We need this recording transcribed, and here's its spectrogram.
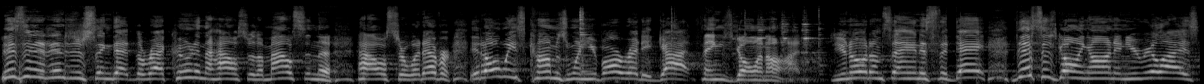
isn't it interesting that the raccoon in the house or the mouse in the house or whatever, it always comes when you've already got things going on. Do you know what I'm saying? It's the day this is going on and you realize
